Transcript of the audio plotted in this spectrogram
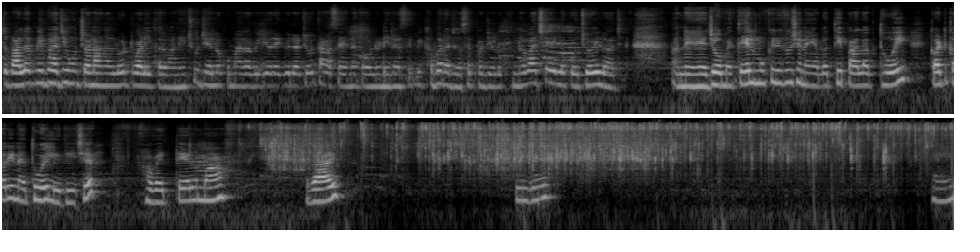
તો પાલકની ભાજી હું ચણાના લોટવાળી કરવાની છું. જે લોકો મારા વીડિયો રેગ્યુલર જોતા હશે, એને તો ઓલરેડી રેસીપી ખબર જ હશે, પણ જે લોકો નવા છે, એ લોકો જોઈ લો છે. અને જો મેં તેલ મૂકી દીધું છે ને, અહીંયા બધી પાલક ધોઈ, કટ કરીને ધોઈ લીધી છે. હવે તેલમાં રાઈ જીરું હિંગ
